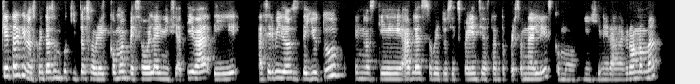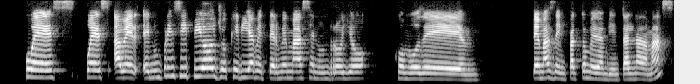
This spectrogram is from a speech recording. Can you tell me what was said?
¿Qué tal que nos cuentas un poquito sobre cómo empezó la iniciativa de hacer videos de YouTube en los que hablas sobre tus experiencias tanto personales como ingeniera agrónoma? Pues, pues, a ver, en un principio yo quería meterme más en un rollo como de temas de impacto medioambiental nada más,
